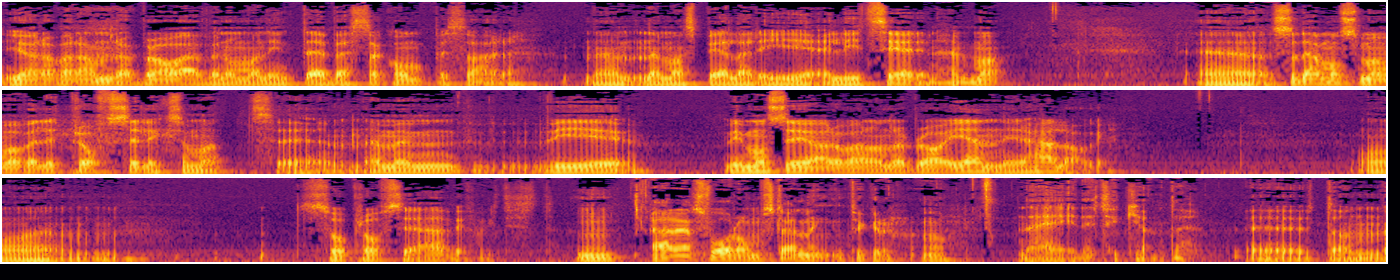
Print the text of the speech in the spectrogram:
göra varandra bra även om man inte är bästa kompisar när, när man spelar i elitserien hemma. Eh, Så där måste man vara väldigt proffsig liksom att eh, nej, men vi, vi måste göra varandra bra igen i det här laget. Och ehm, så proffsiga är vi faktiskt. Mm. Är det en svår omställning tycker du? Ja. Nej, det tycker jag inte. Eh, Utan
